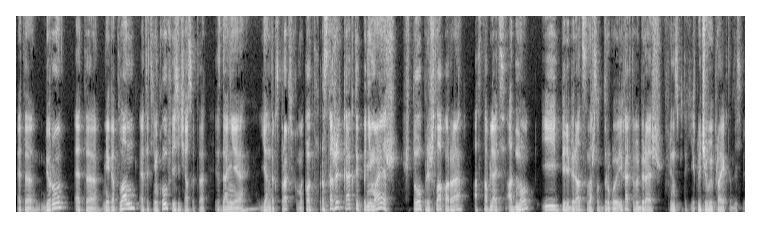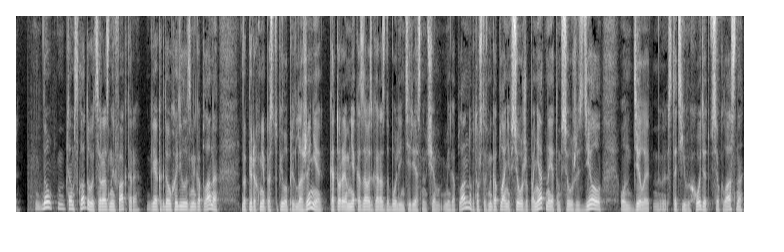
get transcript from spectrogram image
Это бюро, это Мегаплан, это Тинькофф, и сейчас это издание Яндекс Практикума. Вот, расскажи, как ты понимаешь, что пришла пора оставлять одно и перебираться на что-то другое? И как ты выбираешь, в принципе, такие ключевые проекты для себя? Ну, там складываются разные факторы. Я когда уходил из Мегаплана, во-первых, мне поступило предложение, которое мне казалось гораздо более интересным, чем Мегаплан, ну, потому что в Мегаплане все уже понятно, я там все уже сделал, он делает, э, статьи выходят, все классно.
